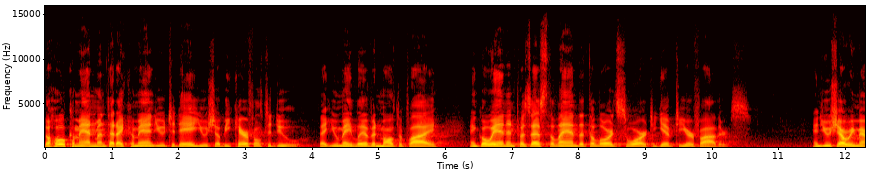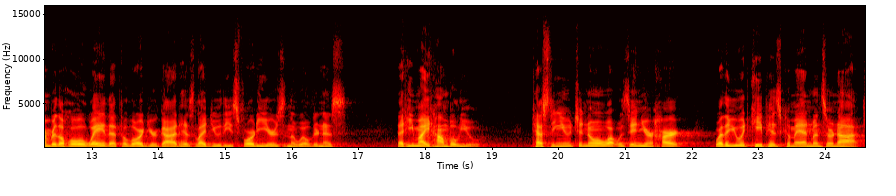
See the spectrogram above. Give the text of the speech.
The whole commandment that I command you today you shall be careful to do, that you may live and multiply, and go in and possess the land that the Lord swore to give to your fathers. And you shall remember the whole way that the Lord your God has led you these forty years in the wilderness, that he might humble you, testing you to know what was in your heart, whether you would keep his commandments or not.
